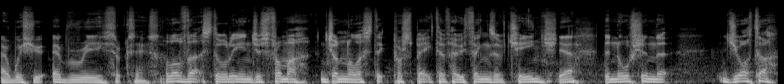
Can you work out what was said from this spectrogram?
I wish you every success. I love that story, and just from a journalistic perspective, how things have changed. Yeah. The notion that Jota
